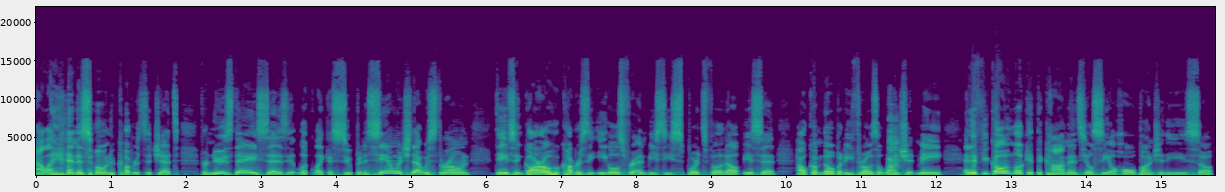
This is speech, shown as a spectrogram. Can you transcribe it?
Ali Iannazzone, who covers the Jets for Newsday, says it looked like a soup and a sandwich that was thrown. Dave Zangaro, who covers the Eagles for NBC Sports Philadelphia, said, How come nobody throws a lunch at me? And if you go and look at the comments, you'll see a whole bunch of these. So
